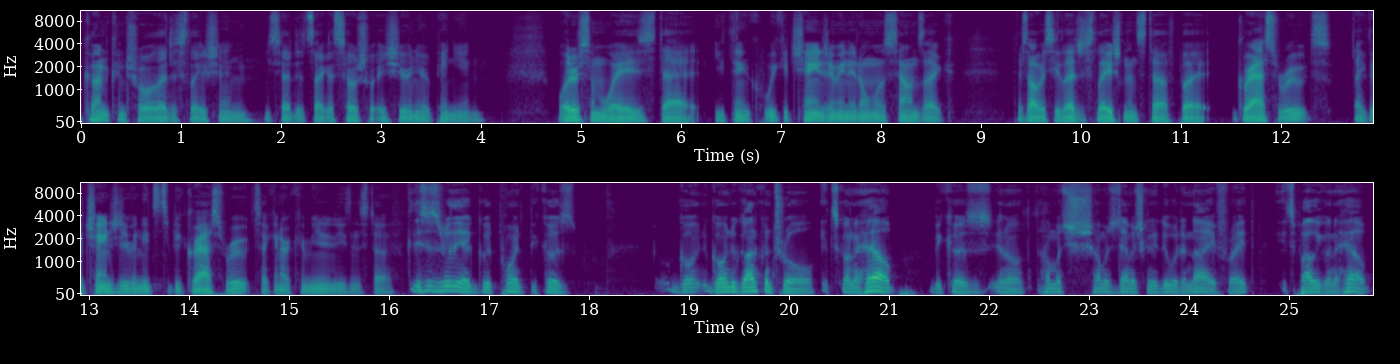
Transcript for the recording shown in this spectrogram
gun control legislation, you said it's like a social issue in your opinion. What are some ways that you think we could change? I mean, it almost sounds like there's obviously legislation and stuff, but grassroots like the change even needs to be grassroots like in our communities and stuff. This is really a good point because going going to gun control it's going to help because you know how much how much damage can you do with a knife right? It's probably going to help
